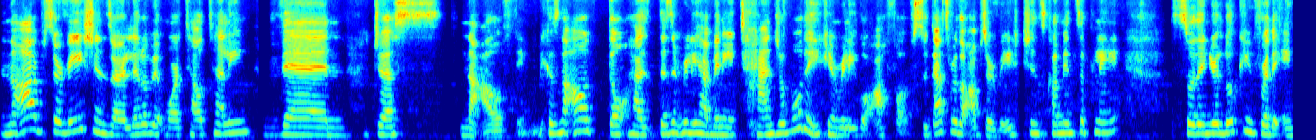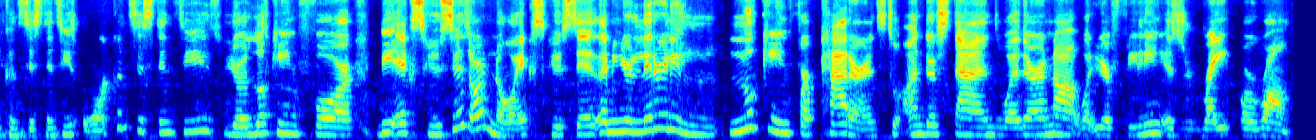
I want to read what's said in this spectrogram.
And the observations are a little bit more telltale than just Na'au thing because Na'au don't has doesn't really have any tangible that you can really go off of. So that's where the observations come into play. So then you're looking for the inconsistencies or consistencies. You're looking for the excuses or no excuses. I mean, you're literally looking for patterns to understand whether or not what you're feeling is right or wrong.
